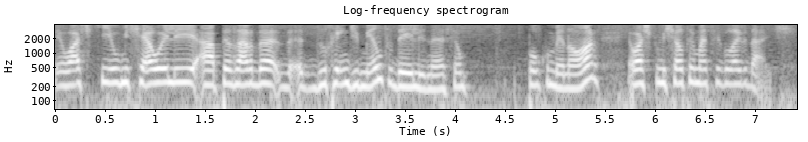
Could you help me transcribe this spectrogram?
Eu acho que o Michel, ele, apesar da- do rendimento dele, né, ser um pouco menor, eu acho que o Michel tem mais regularidade.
